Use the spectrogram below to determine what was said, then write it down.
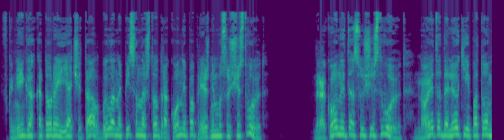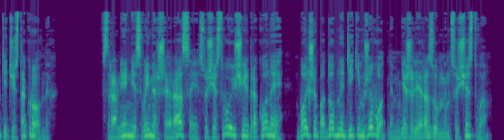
В книгах, которые я читал, было написано, что драконы по-прежнему существуют. Драконы-то существуют, но это далекие потомки чистокровных. В сравнении с вымершей расой, существующие драконы больше подобны диким животным, нежели разумным существам.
